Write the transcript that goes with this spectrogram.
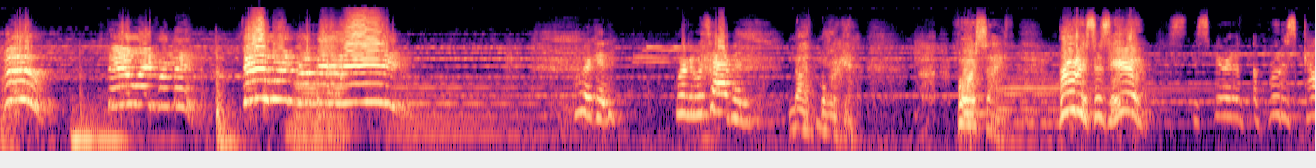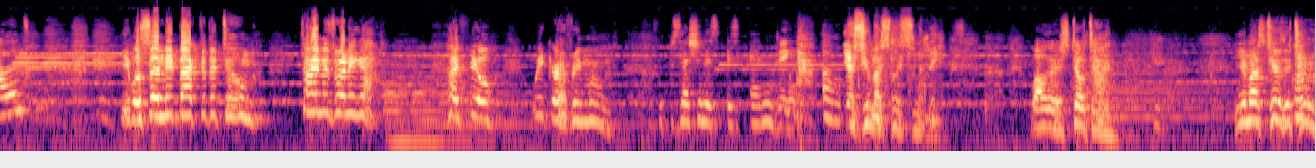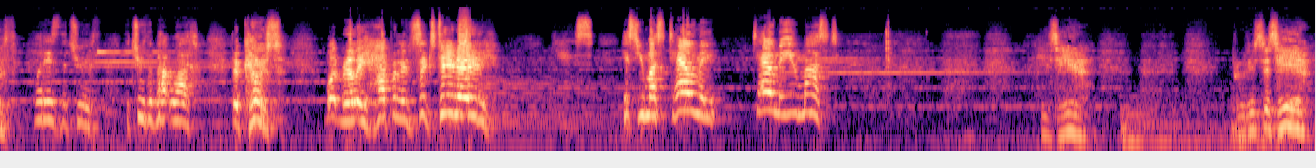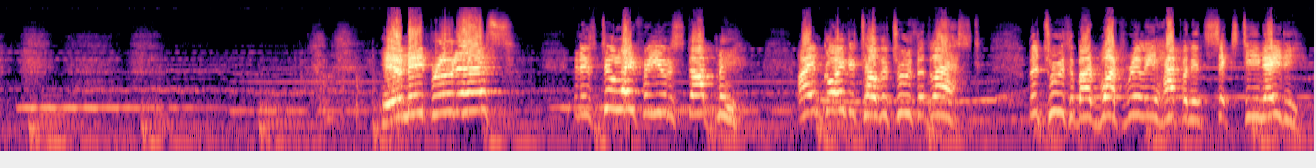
Lou! Stay away from me! Stay away from me! Morgan, Morgan, what's happened? Not Morgan. Forsythe. Brutus is here! The spirit of, of Brutus Collins? He will send me back to the tomb. Time is running out. I feel weaker every moment. The possession is, is ending. Oh, Yes, you must listen to me. While there is still time. You must hear the truth. what is the truth? The truth about what? The curse. What really happened in 1680. Yes, yes, you must tell me. Tell me, you must. He's here. Brutus is here. Hear me, Brutus! It is too late for you to stop me. I am going to tell the truth at last. The truth about what really happened in 1680.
